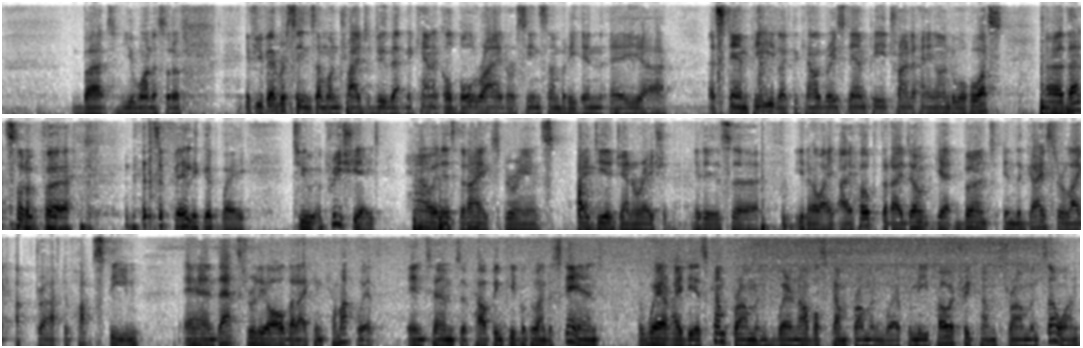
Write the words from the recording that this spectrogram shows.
But you want to sort of, if you've ever seen someone try to do that mechanical bull ride or seen somebody in a, uh, a stampede, like the Calgary Stampede, trying to hang on to a horse, uh, that's sort of, uh, that's a fairly good way to appreciate how it is that I experience idea generation. It is, uh, you know, I, I hope that I don't get burnt in the geyser-like updraft of hot steam and that's really all that I can come up with in terms of helping people to understand where ideas come from and where novels come from and where, for me, poetry comes from and so on.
